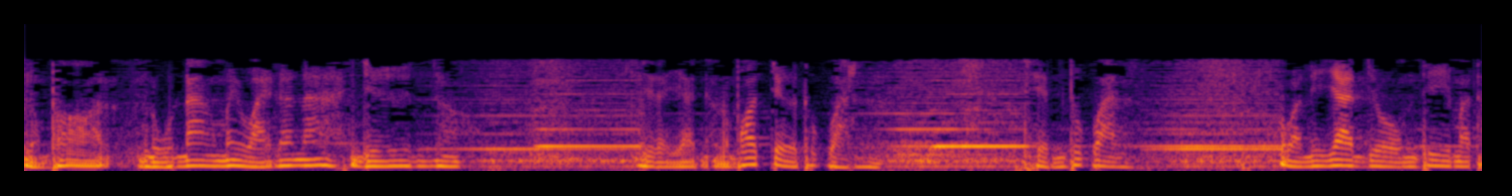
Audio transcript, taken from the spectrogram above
หลวงพ่อหนูนั่งไม่ไหวแล้วนะ ยืนเนาะนี่แหละญาติหลวงพ่อเจอทุกวัน เห็นทุกวัน วันนี้ญาติโยมที่มาท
